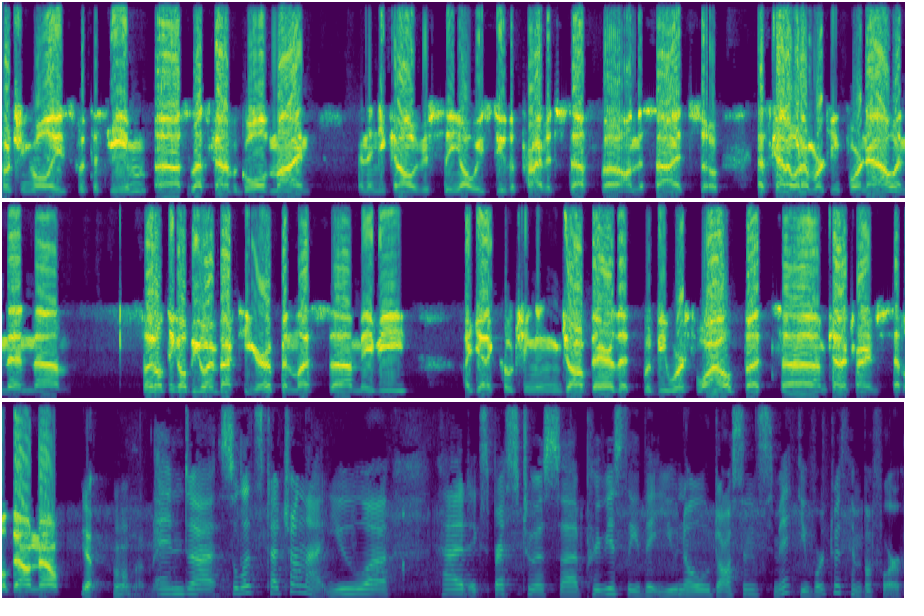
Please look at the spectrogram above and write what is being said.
coaching goalies with the team. Uh, so that's kind of a goal of mine. And then you can obviously always do the private stuff uh, on the side. So that's kind of what I'm working for now. And then, um, so I don't think I'll be going back to Europe unless uh, maybe I get a coaching job there that would be worthwhile. But uh, I'm kind of trying to settle down now. Yep. Oh, And uh, so let's touch on that. You uh, had expressed to us uh, previously that you know Dawson Smith. You've worked with him before.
